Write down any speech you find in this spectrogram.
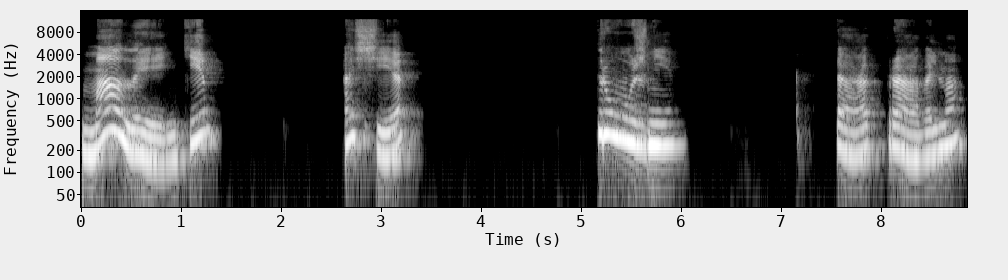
Маленькі. А ще дружні. Так, правильно.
